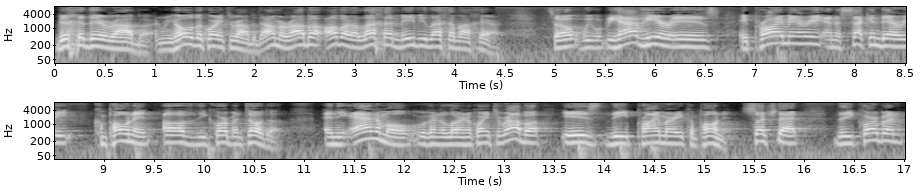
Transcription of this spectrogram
Rabba. And we hold according to rabba. The Amar rabba, avad alechem, mevi lechem acher. So we, what we have here is a primary and a secondary component of the korban toda. And the animal, we're going to learn according to Rabbah, is the primary component, such that the korban,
